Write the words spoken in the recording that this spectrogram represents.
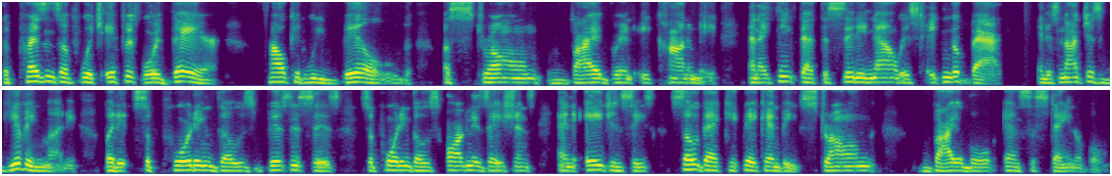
the presence of which, if it were there, how could we build a strong, vibrant economy? And I think that the city now is taking it back and it's not just giving money, but it's supporting those businesses, supporting those organizations and agencies so that they can be strong, viable, and sustainable.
